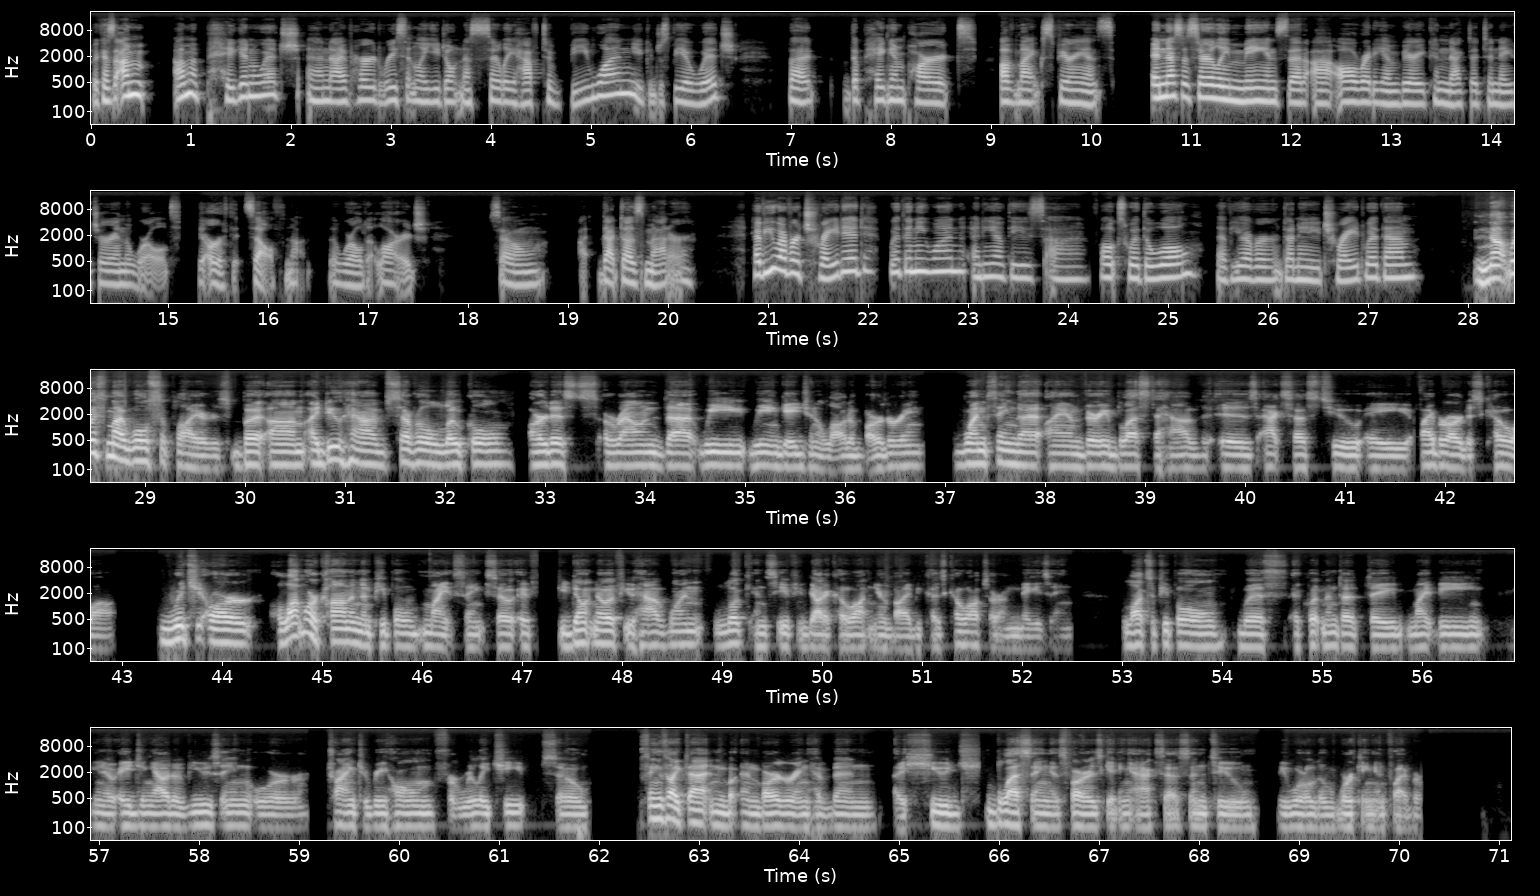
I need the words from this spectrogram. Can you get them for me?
because I'm I'm a pagan witch, and I've heard recently you don't necessarily have to be one, you can just be a witch. But the pagan part of my experience, it necessarily means that I already am very connected to nature and the world, the earth itself, not the world at large. So that does matter. Have you ever traded with anyone? Any of these uh, folks with the wool? Have you ever done any trade with them? Not with my wool suppliers, but, um, I do have several local artists around that we we engage in a lot of bartering. One thing that I am very blessed to have is access to a fiber artist co-op, which are a lot more common than people might think. So if you don't know if you have one, look and see if you've got a co-op nearby because co-ops are amazing. Lots of people with equipment that they might be you know, aging out of using or trying to rehome for really cheap. So things like that and, and bartering have been a huge blessing as far as getting access into the world of working in fiber.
